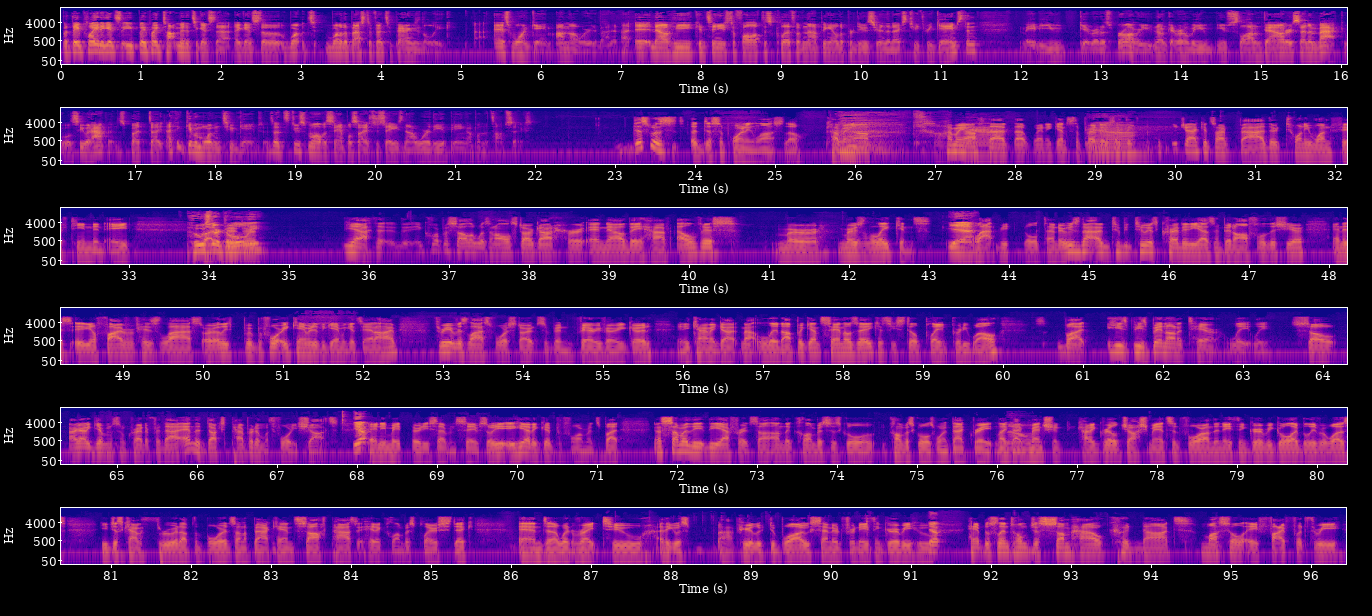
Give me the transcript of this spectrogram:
But they played against they played top minutes against that against the what- one of the best defensive pairings in the league. Uh, It's one game. I'm not worried about it. Uh, it. Now he continues to fall off this cliff of not being able to produce here in the next two three games. Then maybe you get rid of Sprong or you don't get rid of him, but you you slot him down or send him back. We'll see what happens. But uh, I think give him more than two games. It's, it's too small of a sample size to say he's not worthy of being up on the top six. This was a disappointing loss, though. Coming off, coming off that that win against the Predators, like the, the Blue Jackets aren't bad. They're 21, 15, and eight. Who's their they're- goalie? they're- Yeah, the, the Korpisalo was an All Star, got hurt, and now they have Elvis Mer Merzlikins, yeah, Latvian goaltender, who's not uh, to be to his credit, he hasn't been awful this year, and is uh, you know five of his last, or at least before he came into the game against Anaheim, three of his last four starts have been very very good, and he kind of got not lit up against San Jose because he still played pretty well, but he's he's been on a tear lately, so. I got to give him some credit for that, and the Ducks peppered him with 40 shots yep. and he made 37 saves. So he, he had a good performance, but you know, some of the, the efforts on, on the Columbus's goal Columbus goals weren't that great. Like I mentioned, kind of grilled Josh Manson for on the Nathan Gerbe goal, I believe it was. He just kind of threw it up the boards on a backhand soft pass. It hit a Columbus player's stick and uh, went right to I think it was uh, Pierre Luc Dubois who centered for Nathan Gerbe, who Yep. Hampus Lindholm just somehow could not muscle a five foot three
